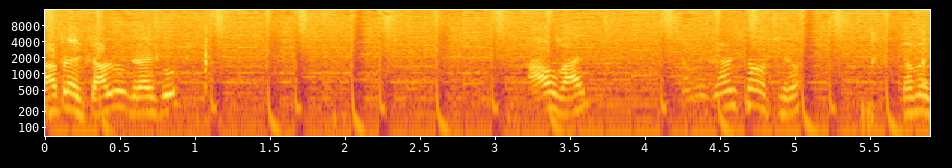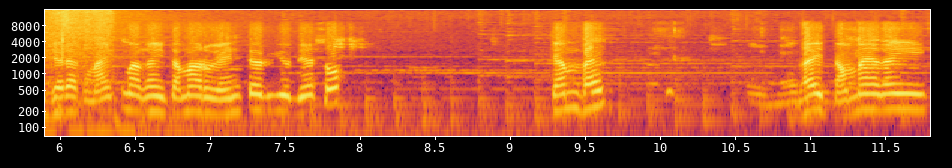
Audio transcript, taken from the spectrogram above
આપણે ચાલુ જ રાખ્યું. આવો ભાઈ તમે જાણશો છો? તમે જરાક માઇકમાં કઈ તમારું ઇન્ટરવ્યુ દેશો? કેમ ભાઈ? ભાઈ તમે કઈ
